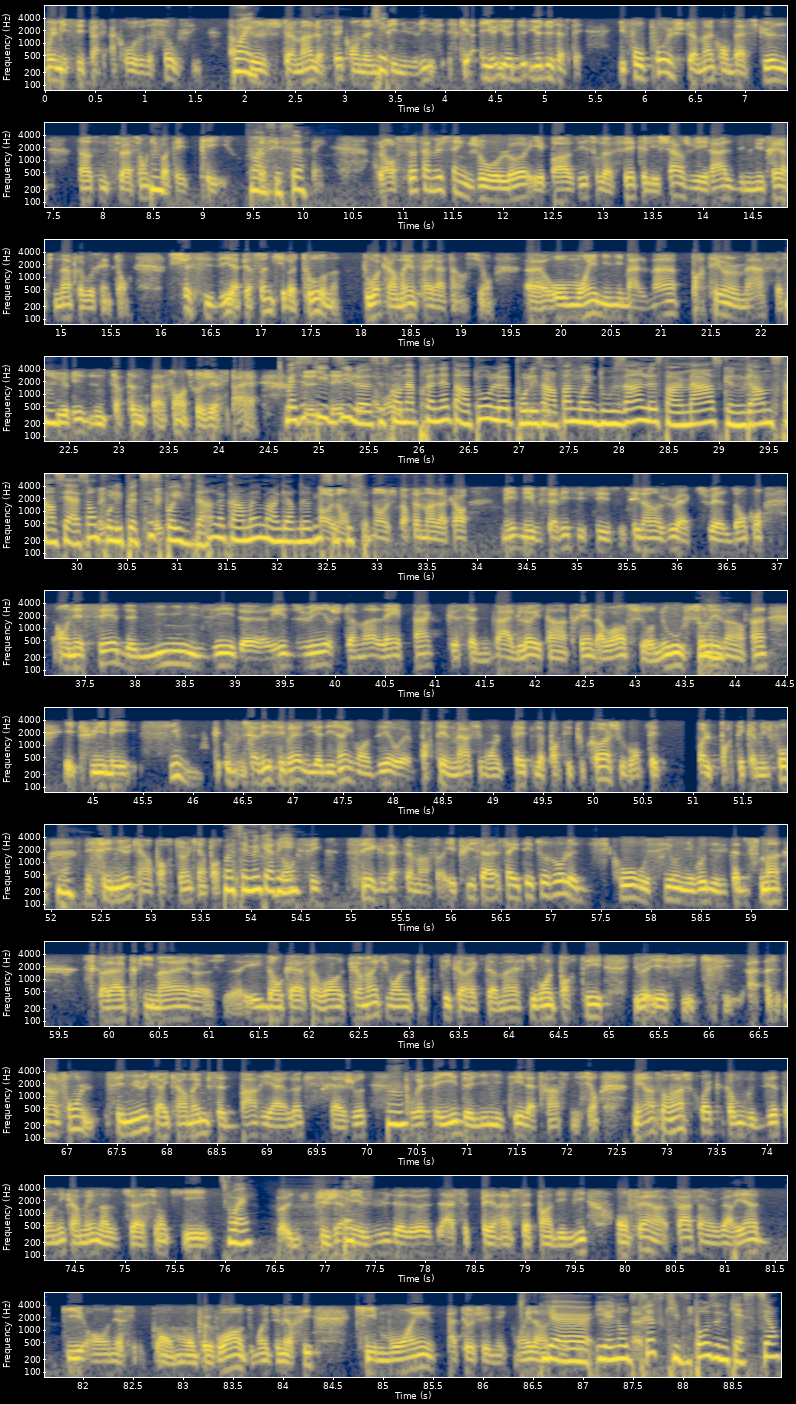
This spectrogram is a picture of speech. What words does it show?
Oui, mais c'est à cause de ça aussi. Parce que justement, le fait qu'on a une pénurie, il, y a, il, y a, deux aspects. Il faut pas justement qu'on bascule dans une situation qui mm. va être pire. Oui, c'est ça. Alors, ce fameux cinq jours-là est basé sur le fait que les charges virales diminuent très rapidement après vos symptômes. Ceci dit, la personne qui retourne doit quand même faire attention. Euh, au moins minimalement, porter un masque, s'assurer d'une certaine façon, en tout cas j'espère. Mais c'est ce qui est dit, là. C'est ce qu'on apprenait tantôt, là, pour les enfants de moins de 12 ans, là, c'est un masque, une grande distanciation. Pour les petits, c'est pas évident, là, quand même, en garderie, ah, non, non, je suis parfaitement d'accord. Mais, mais vous savez, c'est l'enjeu actuel. Donc, on, on, essaie de minimiser, de réduire justement l'impact que cette vague-là est en train d'avoir sur nous, sur les enfants. Et puis, mais si vous, vous savez, c'est vrai, il y a des gens qui vont dire porter le masque, ils vont peut-être le porter tout croche, ils vont peut-être pas le porter comme il faut, mais c'est mieux qu'il en porte un qui en porte ouais, C'est mieux que rien. c'est exactement ça. Et puis, ça, ça a été toujours le discours aussi au niveau des établissements scolaire primaire, euh, et donc à savoir comment ils vont le porter correctement. Est-ce qu'ils vont le porter Dans le fond, c'est mieux qu'il y ait quand même cette barrière-là qui se rajoute mm. pour essayer de limiter la transmission. Mais en ce moment, je crois que, comme vous dites, on est quand même dans une situation qui est ouais. du jamais vu de, à, cette, à cette pandémie. On fait face à un variant qui on, on, peut voir, du moins du merci, qui est moins pathogénique, moins dangereux. Il y a, il y a une auditrice qui vous pose une question.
